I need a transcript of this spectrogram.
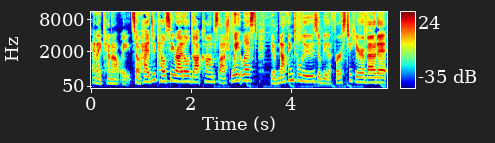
and I cannot wait. So head to kelseyrydell.com slash waitlist. You have nothing to lose. You'll be the first to hear about it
